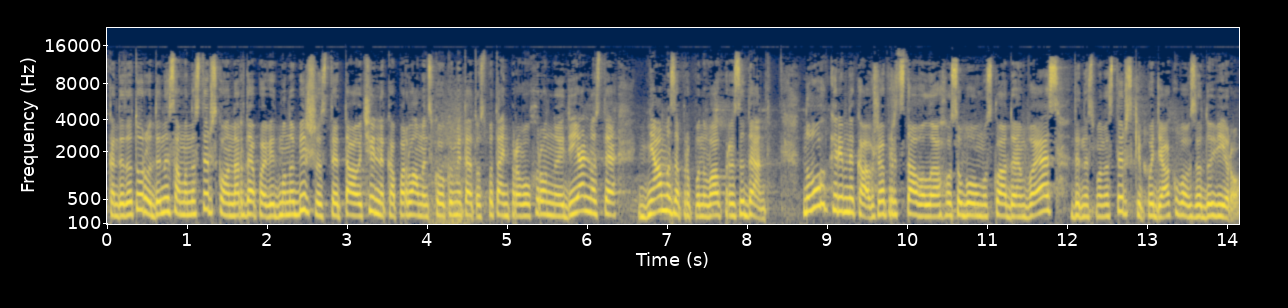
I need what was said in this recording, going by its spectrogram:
Кандидатуру Дениса Монастирського, нардепа від монобільшості та очільника парламентського комітету з питань правоохоронної діяльності днями запропонував президент. Нового керівника вже представили особовому складу МВС. Денис Монастирський подякував за довіру.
